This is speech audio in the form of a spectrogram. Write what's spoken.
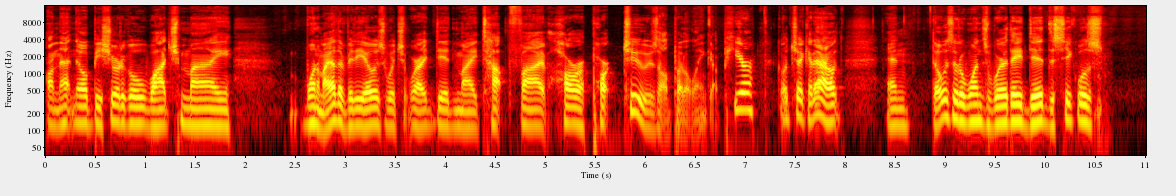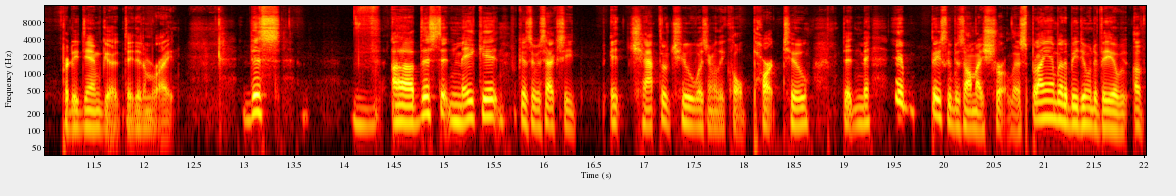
on that note, be sure to go watch my one of my other videos, which where I did my top five horror part twos. I'll put a link up here. Go check it out. And those are the ones where they did the sequels pretty damn good. They did them right. This uh, this didn't make it because it was actually it chapter two wasn't really called part two. That it basically was on my short list, but I am going to be doing a video of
